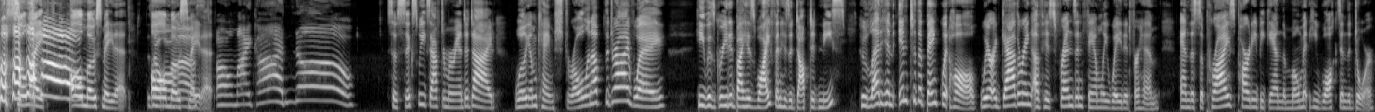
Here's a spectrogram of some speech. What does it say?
no. So, like, almost made it So almost made it. Oh my god, no. so six weeks after miranda died william came strolling up the driveway he was greeted by his wife and his adopted niece who led him into the banquet hall where a gathering of his friends and family waited for him and the surprise party began the moment he walked in the door.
